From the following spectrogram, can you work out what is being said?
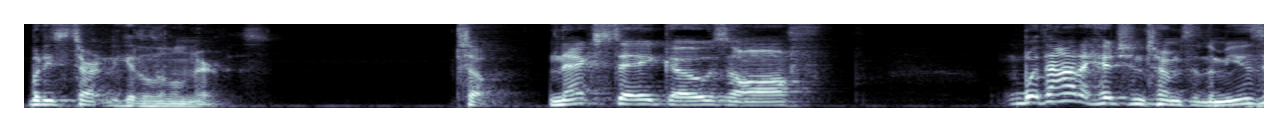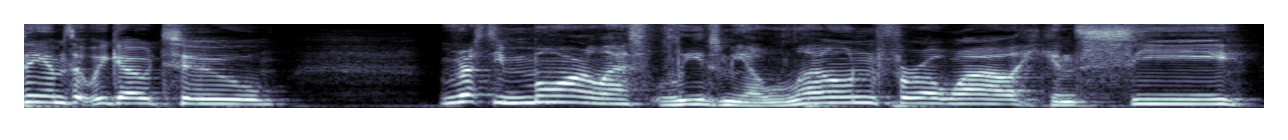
but he's starting to get a little nervous. So next day goes off without a hitch in terms of the museums that we go to. Rusty more or less leaves me alone for a while. He can see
